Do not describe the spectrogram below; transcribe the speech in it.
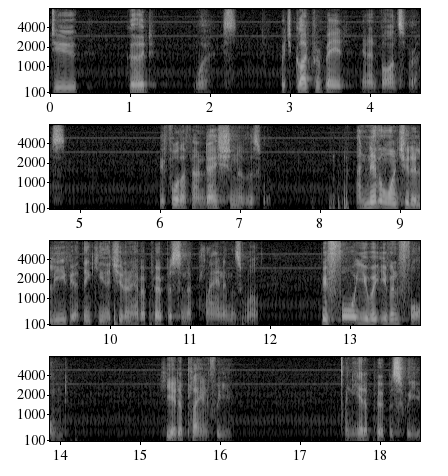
do good works, which God prepared in advance for us before the foundation of this world. I never want you to leave here thinking that you don't have a purpose and a plan in this world. Before you were even formed, He had a plan for you, and He had a purpose for you.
